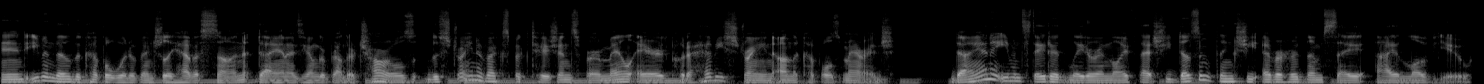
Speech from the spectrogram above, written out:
And even though the couple would eventually have a son, Diana's younger brother Charles, the strain of expectations for a male heir put a heavy strain on the couple's marriage. Diana even stated later in life that she doesn't think she ever heard them say, I love you.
